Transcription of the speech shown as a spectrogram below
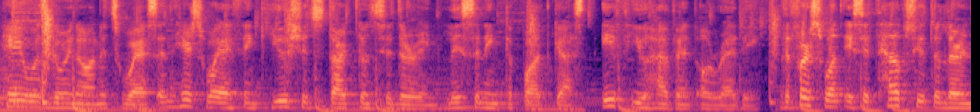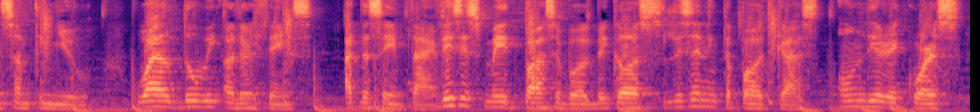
Hey, what's going on? It's Wes, and here's why I think you should start considering listening to podcasts if you haven't already. The first one is it helps you to learn something new while doing other things at the same time. This is made possible because listening to podcasts only requires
